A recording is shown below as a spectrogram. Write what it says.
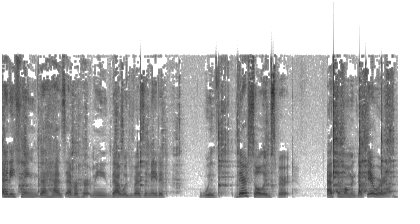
anything that has ever hurt me that was resonated with their soul and spirit at the moment that they were in.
